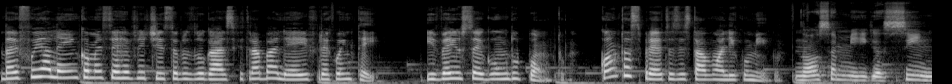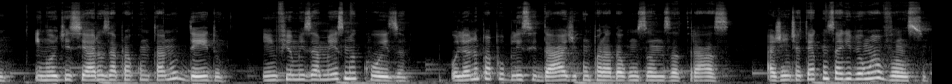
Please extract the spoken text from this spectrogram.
Daí fui além e comecei a refletir sobre os lugares que trabalhei e frequentei. E veio o segundo ponto: quantas pretas estavam ali comigo? Nossa amiga, sim, em noticiários dá pra contar no dedo. E em filmes a mesma coisa. Olhando para a publicidade comparada a alguns anos atrás, a gente até consegue ver um avanço,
